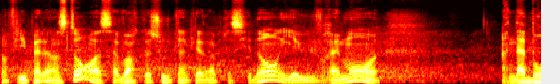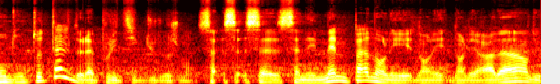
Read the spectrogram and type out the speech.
Jean-Philippe à l'instant, à savoir que sous le quinquennat précédent, il y a eu vraiment un abandon total de la politique du logement. Ça, n'est même pas dans les, dans les, dans les radars du,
